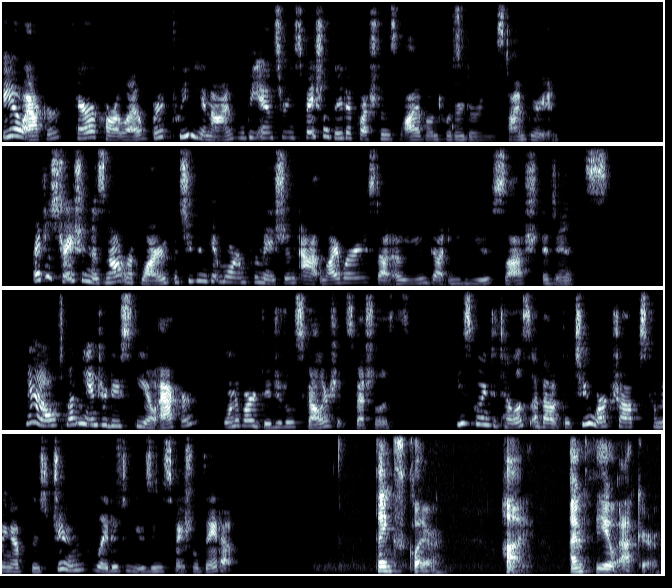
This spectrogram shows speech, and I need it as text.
Theo Acker, Tara Carlisle, Brent Tweedy, and I will be answering spatial data questions live on Twitter during this time period. Registration is not required, but you can get more information at libraries.ou.edu slash events. Now, let me introduce Theo Acker, one of our digital scholarship specialists. He's going to tell us about the two workshops coming up this June related to using spatial data. Thanks, Claire. Hi, I'm Theo Acker.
